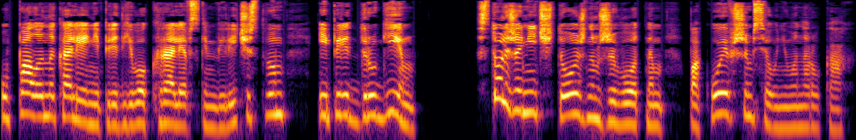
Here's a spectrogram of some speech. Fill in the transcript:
упала на колени перед его королевским величеством и перед другим, столь же ничтожным животным, покоившимся у него на руках.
